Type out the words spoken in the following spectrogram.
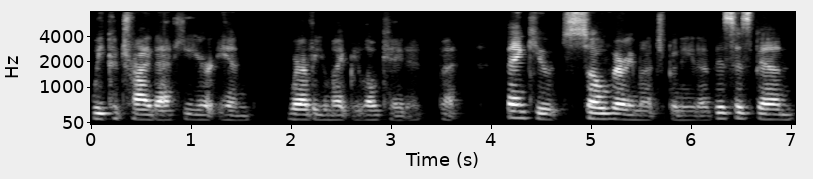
We could try that here in wherever you might be located. But thank you so very much, Bonita. This has been,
